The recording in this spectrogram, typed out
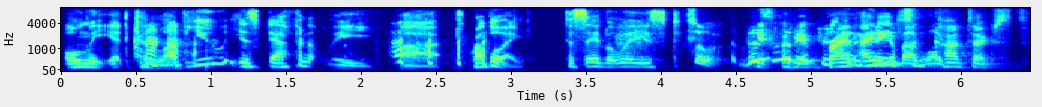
only it can love you is definitely uh, troubling to say the least. So this okay, is okay, Bryan. I need some like, context.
